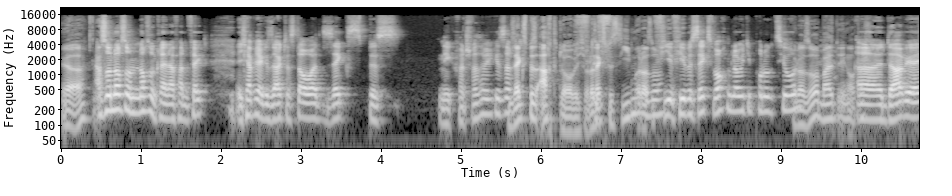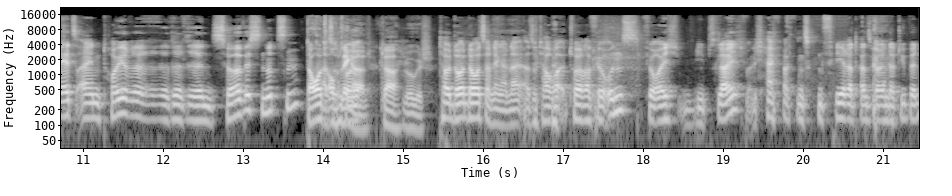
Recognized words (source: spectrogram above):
Ja. Ach so, noch so, noch so ein kleiner Fun Fact. Ich habe ja gesagt, es dauert sechs bis, nee, Quatsch, was habe ich gesagt? Sechs bis acht, glaube ich. Oder sechs bis sieben oder so. Vier, vier bis sechs Wochen, glaube ich, die Produktion. Oder so, meinetwegen auch. das. Äh, da wir jetzt einen teureren Service nutzen. Dauert also auch länger. Klar, logisch. Dauert es auch länger. Nein, also teurer, teurer für uns, für euch blieb's gleich, weil ich einfach so ein fairer, transparenter Typ bin.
